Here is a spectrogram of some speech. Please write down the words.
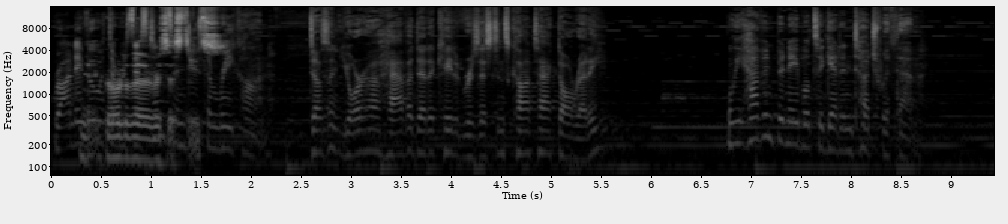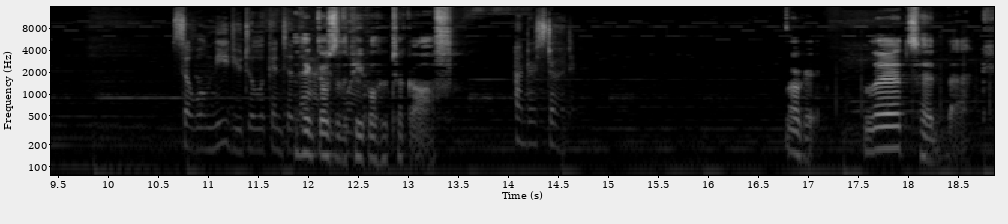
Rendezvous Yeah, with go the to the resistance, and do some recon. Doesn't Yorha have a dedicated resistance contact already? We haven't been able to get in touch with them. So we'll need you to look into I that. think those are the well. people who took off. Understood. Okay, let's head back.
